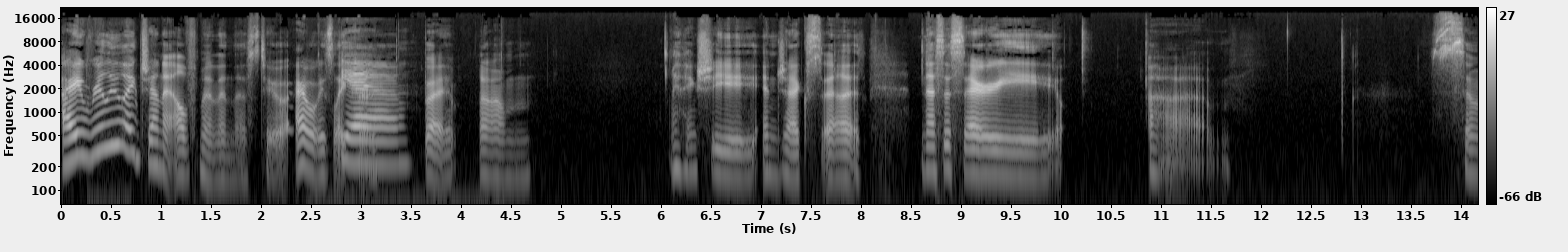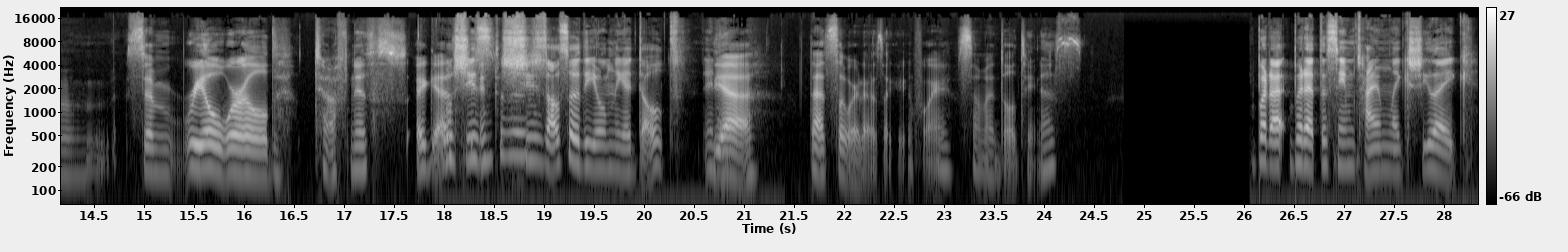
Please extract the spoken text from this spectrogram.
I really like Jenna Elfman in this too. I always like her. yeah. but um, I think she injects a necessary um, some some real world toughness, I guess. Well, she's into this. she's also the only adult. In it. yeah, that's the word I was looking for. Some adultiness. but at, but at the same time like she like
